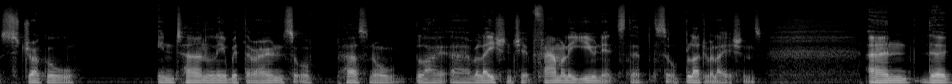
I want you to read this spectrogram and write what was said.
struggle internally with their own sort of personal uh, relationship, family units, the sort of blood relations. And the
